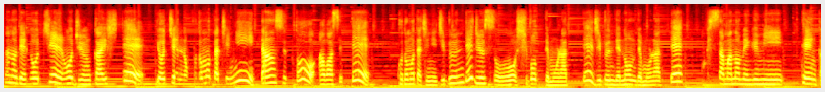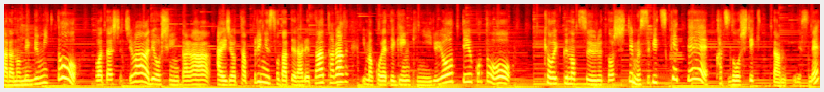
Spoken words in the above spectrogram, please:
なので幼稚園を巡回して幼稚園の子どもたちにダンスと合わせて子どもたちに自分でジュースを絞ってもらって自分で飲んでもらってお日様の恵み天からの恵みと私たちは両親から愛情たっぷりに育てられたから今こうやって元気にいるよっていうことを教育のツールとして結びつけて活動してきたんですね。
